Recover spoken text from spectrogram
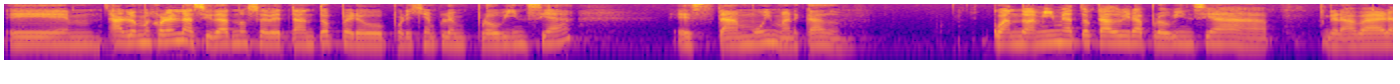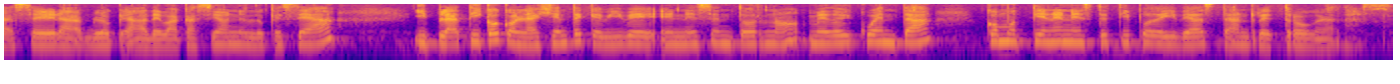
Eh, a lo mejor en la ciudad no se ve tanto, pero por ejemplo en provincia está muy marcado. Cuando a mí me ha tocado ir a provincia a grabar, a hacer, a, lo que, a de vacaciones, lo que sea, y platico con la gente que vive en ese entorno, me doy cuenta cómo tienen este tipo de ideas tan retrógradas.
